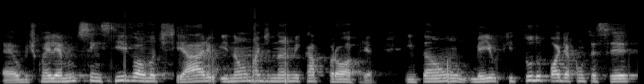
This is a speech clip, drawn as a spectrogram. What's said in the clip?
É, o Bitcoin ele é muito sensível ao noticiário e não uma dinâmica própria. Então, meio que tudo pode acontecer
